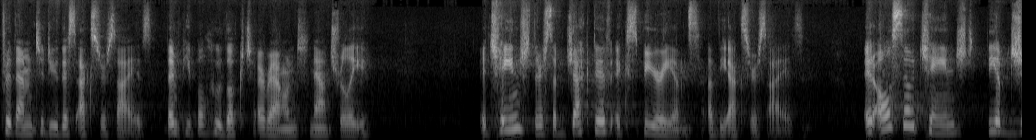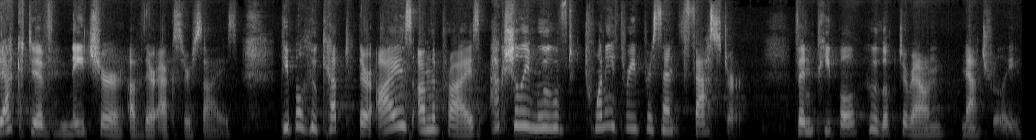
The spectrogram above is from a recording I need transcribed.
for them to do this exercise than people who looked around naturally. It changed their subjective experience of the exercise. It also changed the objective nature of their exercise. People who kept their eyes on the prize actually moved 23% faster than people who looked around naturally.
